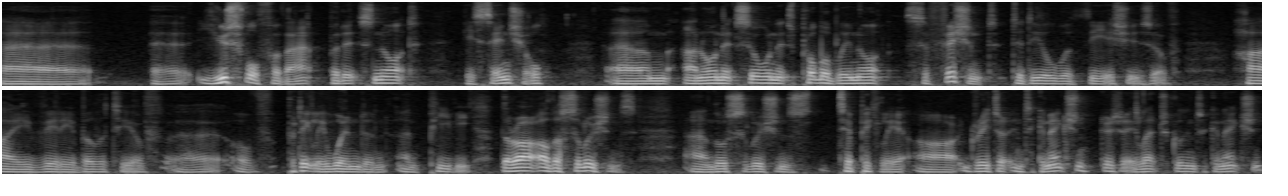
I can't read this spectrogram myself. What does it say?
uh, uh, useful for that, but it's not essential. Um, and on its own, it's probably not sufficient to deal with the issues of high variability of, uh, of particularly wind and, and PV. There are other solutions, and those solutions typically are greater interconnection, greater electrical interconnection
